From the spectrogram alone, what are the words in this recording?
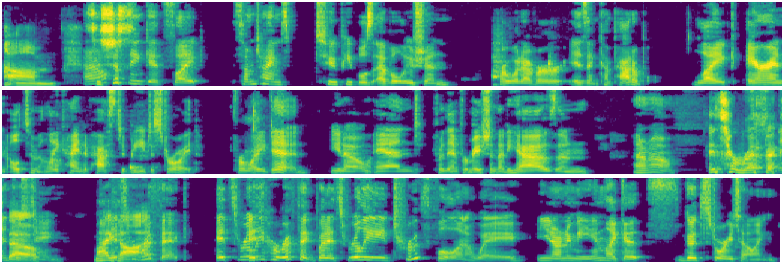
Um, I So it's also just- think it's like sometimes two people's evolution or whatever isn't compatible. Like Aaron ultimately kind of has to be destroyed for what he did, you know, and for the information that he has. And I don't know. it's horrific though. Interesting. My it's God. horrific. It's really It- horrific, but it's really truthful in a way. You know what I mean? Like it's good storytelling.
